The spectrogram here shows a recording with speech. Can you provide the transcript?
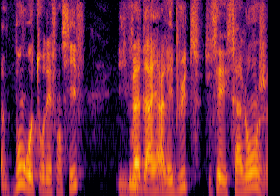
un bon retour défensif. Il va derrière les buts, tu sais, il s'allonge.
